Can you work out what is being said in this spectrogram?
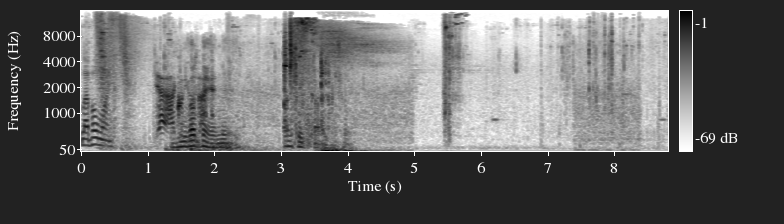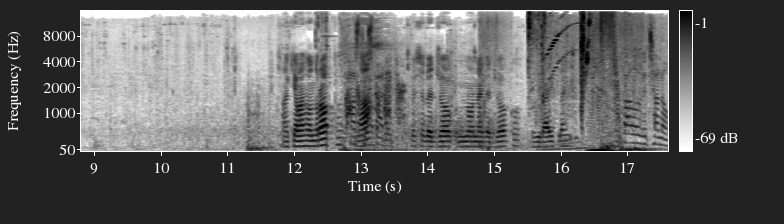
Level 1. Mi va bene. Anche il calcio. Ha chiamato un drop? No. Questo è da gioco, non è da gioco. Di lifeline. Follow the tunnel.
